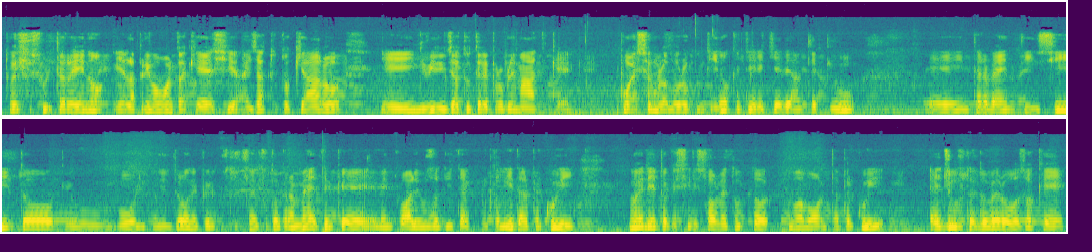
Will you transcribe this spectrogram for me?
tu esci sul terreno e la prima volta che esci hai già tutto chiaro e individui già tutte le problematiche. Può essere un lavoro continuo che ti richiede anche più eh, interventi in sito, più voli con il drone, più ricostruzioni fotogrammetriche, eventuale uso di tecniche leader, per cui non è detto che si risolve tutto in una volta, per cui è giusto e doveroso che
